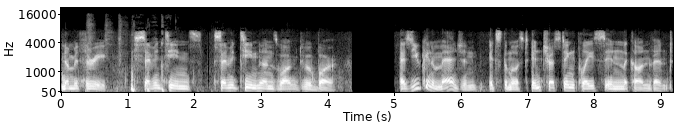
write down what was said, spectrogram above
Number three. 17, 17 nuns walk into a bar. As you can imagine, it's the most interesting place in the convent.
